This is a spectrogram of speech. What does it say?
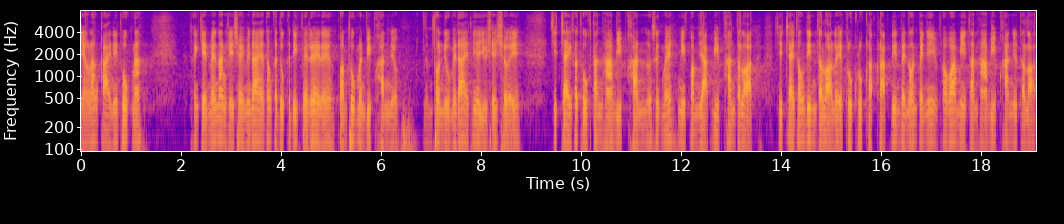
อย่างร่างกายนี่ทุกข์นะสังเกตไหมนั่งเฉยๆไม่ได้ ต้องกระดุกกระดิกไปเรื่อยเลย ความทุกข์มันบีบคั้นอยู่มันทนอยู่ไม่ได้ที่จะอยู่เฉยๆจิตใจก็ถูกตันหาบีบคั้นรู้สึกไหมมีความอยากบีบคั้นตลอด จิตใจต้องดิ้นตลอดเลยคลุกคลุกคลักคลักดิ้นไปโน้นไปนี่ เพราะว่ามีตันหาบีบคั้นอยู่ตลอด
